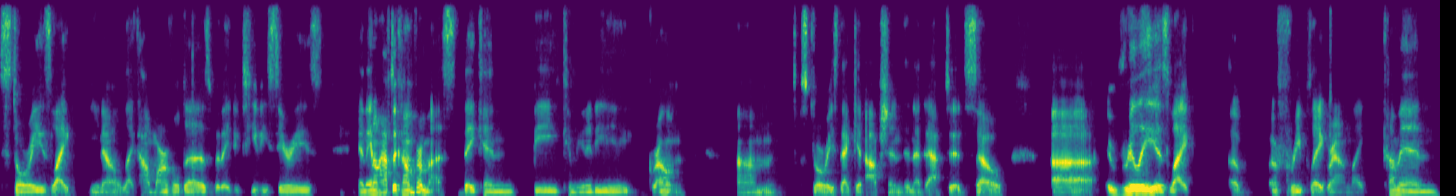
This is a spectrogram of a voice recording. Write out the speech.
stories like you know, like how Marvel does, where they do TV series, and they don't have to come from us. They can be community grown um, stories that get optioned and adapted. So uh, it really is like a, a free playground. Like come in,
